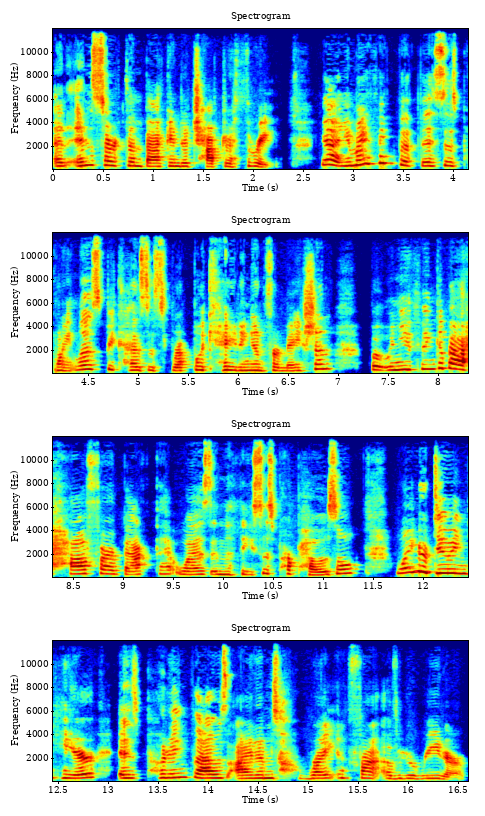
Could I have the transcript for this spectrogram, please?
and insert them back into chapter three. Yeah, you might think that this is pointless because it's replicating information, but when you think about how far back that was in the thesis proposal, what you're doing here is putting those items right in front of your reader.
